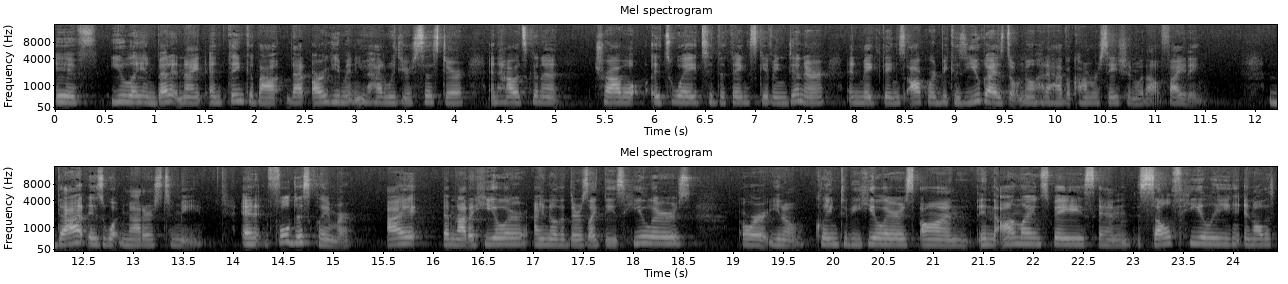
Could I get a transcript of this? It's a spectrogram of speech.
If you lay in bed at night and think about that argument you had with your sister and how it's going to travel its way to the Thanksgiving dinner and make things awkward because you guys don't know how to have a conversation without fighting. That is what matters to me. And full disclaimer, I am not a healer. I know that there's like these healers or you know claim to be healers on in the online space and self-healing and all this.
